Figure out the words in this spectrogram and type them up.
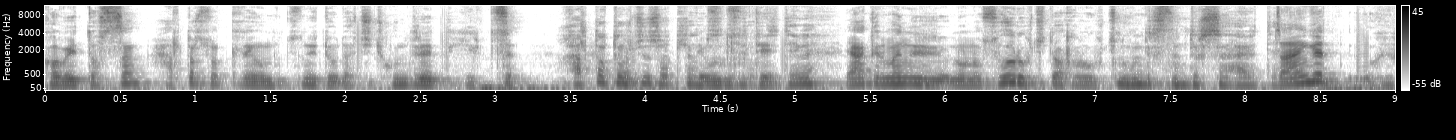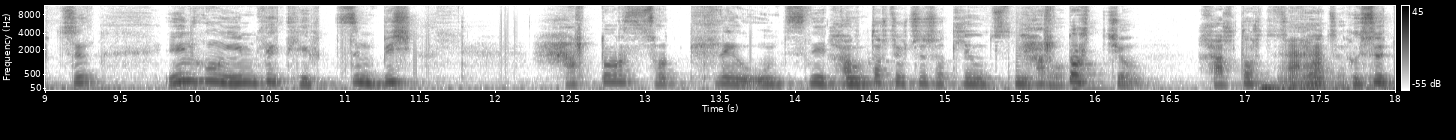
ковид туссан халдвар судлалын өмчсөний төвд очиж хүндрээд хэвцсэн. Халдвар төвчөн судлалын Үндэсний үндэсний тийм ээ. Яг тэр манай нүг суур өвчтэй болохоор өвч нь хүндэрсэн. Өндөрсөн харин. За ингээд хэвцсэн. Энэ хүн имлэгт хэвтсэн биш халдвар судлалын үндэсний төв халдвар төвчний судлалын үндэсний халдварт ч юм. халдварт зөв. Хөсөд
